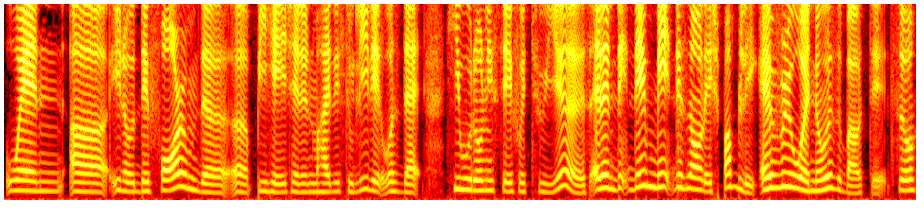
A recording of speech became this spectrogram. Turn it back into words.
when uh you know they formed the uh, PH and then Mahathir to lead it was that he would only stay for two years, and then they, they made this knowledge public. Everyone knows about it, so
